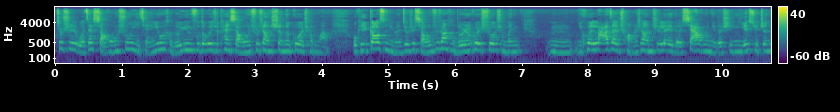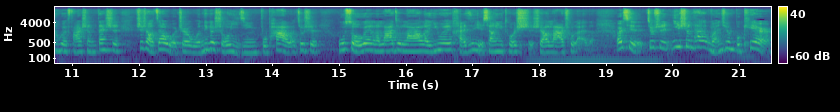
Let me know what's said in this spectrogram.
就是我在小红书以前，因为很多孕妇都会去看小红书上生的过程嘛，我可以告诉你们，就是小红书上很多人会说什么。嗯，你会拉在床上之类的吓唬你的事情，也许真的会发生。但是至少在我这儿，我那个时候已经不怕了，就是无所谓了，拉就拉了，因为孩子也像一坨屎是要拉出来的。而且就是医生他完全不 care。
